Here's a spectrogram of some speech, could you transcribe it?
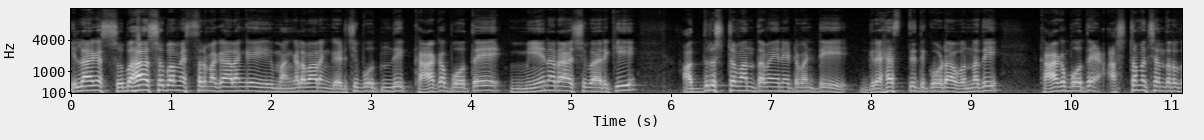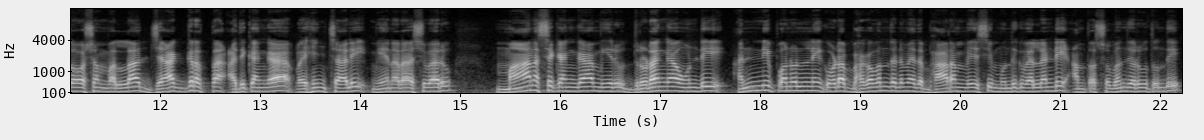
ఇలాగ శుభాశుభ మిశ్రమ కాలంగా ఈ మంగళవారం గడిచిపోతుంది. కాకపోతే మీనరాశి వారికి అదృష్టవంతమైనటువంటి గ్రహస్థితి కూడా ఉన్నది. కాకపోతే అష్టమ చంద్ర దోషం వల్ల జాగ్రత్త అధికంగా వహించాలి మీనరాశి వారు. మానసికంగా మీరు దృఢంగా ఉండి అన్ని పనుల్ని కూడా భగవంతుడి మీద భారం వేసి ముందుకు వెళ్ళండి. అంత శుభం జరుగుతుంది.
